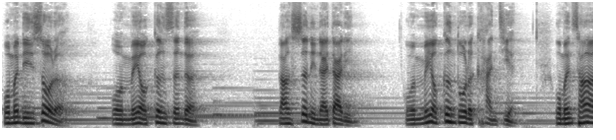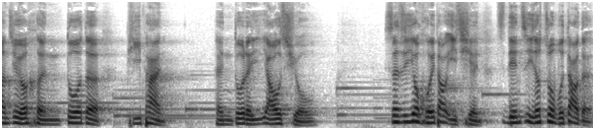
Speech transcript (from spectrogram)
我们领受了。我们没有更深的让圣灵来带领，我们没有更多的看见，我们常常就有很多的批判，很多的要求，甚至又回到以前，连自己都做不到的，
